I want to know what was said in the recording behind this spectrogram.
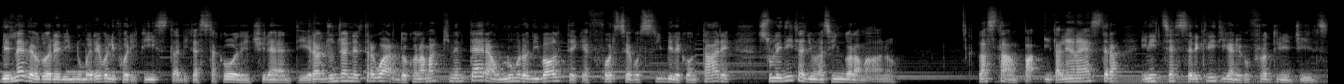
Villeneuve è autore di innumerevoli fuoripista, di testacode, incidenti, raggiungendo il traguardo con la macchina intera un numero di volte che è forse possibile contare sulle dita di una singola mano. La stampa, italiana estera, inizia a essere critica nei confronti di Gilles,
